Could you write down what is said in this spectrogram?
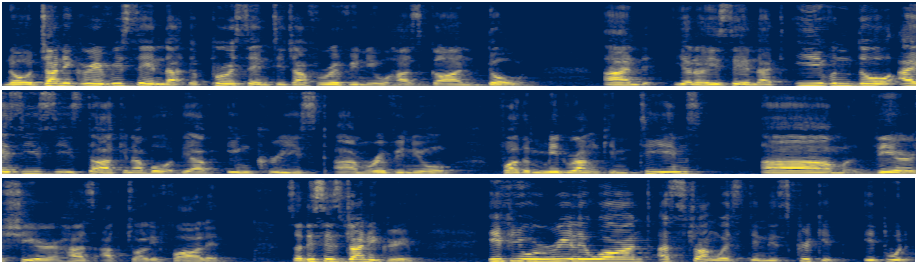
Now, Johnny Grave is saying that the percentage of revenue has gone down. And, you know, he's saying that even though ICC is talking about they have increased um, revenue for the mid-ranking teams, um, their share has actually fallen. So this is Johnny Grave. If you really want a strong West Indies cricket, it would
